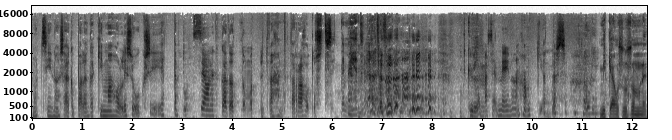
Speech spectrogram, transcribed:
Mutta siinä olisi aika paljon kaikkia mahdollisuuksia, että se on nyt katsottu, mutta nyt vähän tätä rahoitusta sitten mietitään. kyllä mä sen meinaan hankkia tässä pikkuhiljaa. Mikä on sun semmoinen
